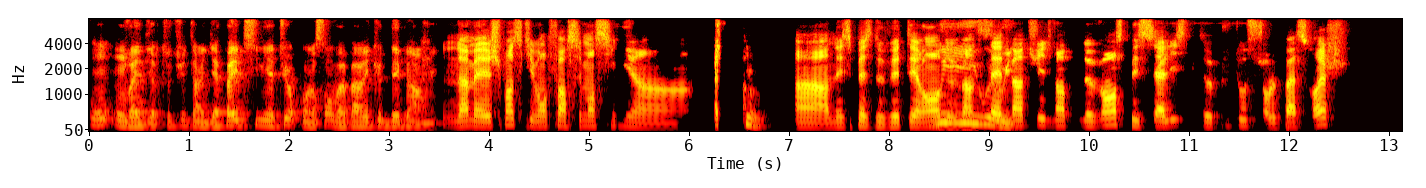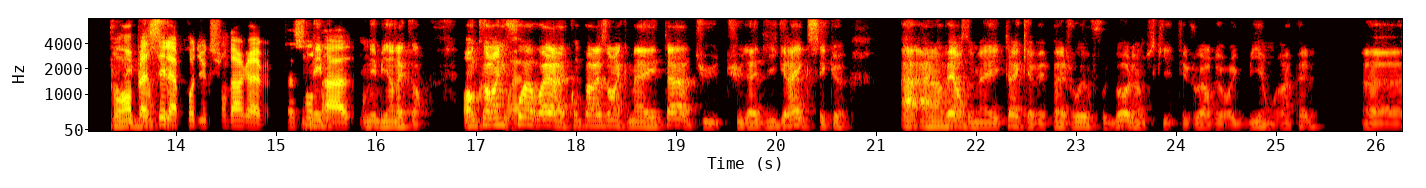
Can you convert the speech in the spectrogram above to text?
on, on va dire tout de suite, hein, il n'y a pas eu de signature. Pour l'instant, on va parler que de départ. mais- Non, mais je pense qu'ils vont forcément signer un, un espèce de vétéran Oui, de oui, 27, oui. 28, 29 ans, spécialiste plutôt sur le pass rush pour On remplacer la production d'Argrave. De toute façon, On est, t'as- on est bien d'accord. Encore une Ouais. fois, voilà, la comparaison avec Maeta, tu, tu l'as dit, Greg, c'est que à, à l'inverse de Maeta qui n'avait pas joué au football, hein, parce qu'il était joueur de rugby, on le rappelle. euh,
